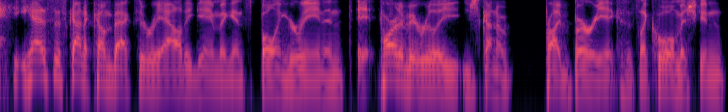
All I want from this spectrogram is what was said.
he has this kind of comeback to reality game against Bowling Green, and it, part of it really just kind of probably bury it because it's like, cool, Michigan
